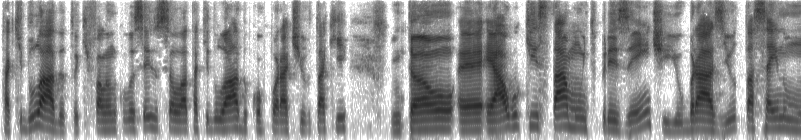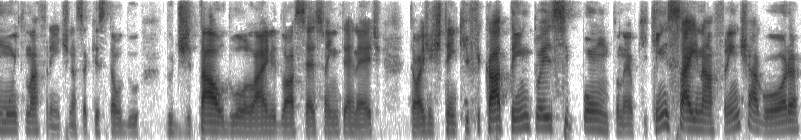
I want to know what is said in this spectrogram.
tá aqui do lado, eu tô aqui falando com vocês, o celular tá aqui do lado, o corporativo tá aqui. Então, é, é algo que está muito presente e o Brasil tá saindo muito na frente nessa questão do, do digital, do online, do acesso à internet. Então, a gente tem que ficar atento a esse ponto, né? Porque quem sair na frente agora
